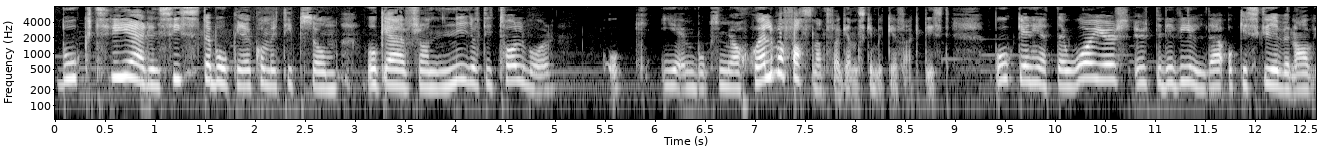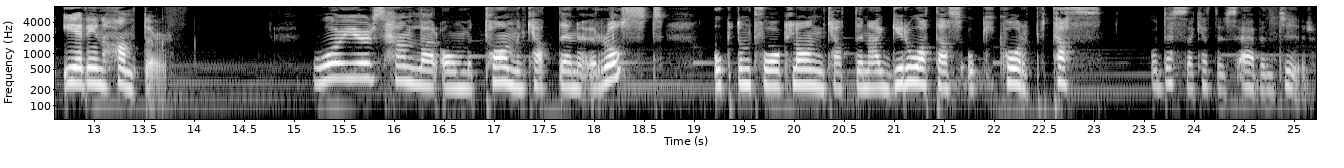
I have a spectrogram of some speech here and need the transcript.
Bok tre är den sista boken jag kommer tipsa om och är från 9 till 12 år och är en bok som jag själv har fastnat för ganska mycket faktiskt. Boken heter Warriors ut i det vilda och är skriven av Erin Hunter. Warriors handlar om tamkatten Rost och de två klankatterna Gråtass och Korptass och dessa katters äventyr.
